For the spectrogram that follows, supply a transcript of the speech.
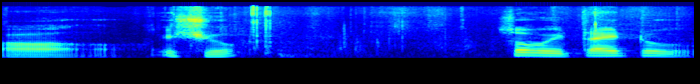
uh, issue. So, we tried to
